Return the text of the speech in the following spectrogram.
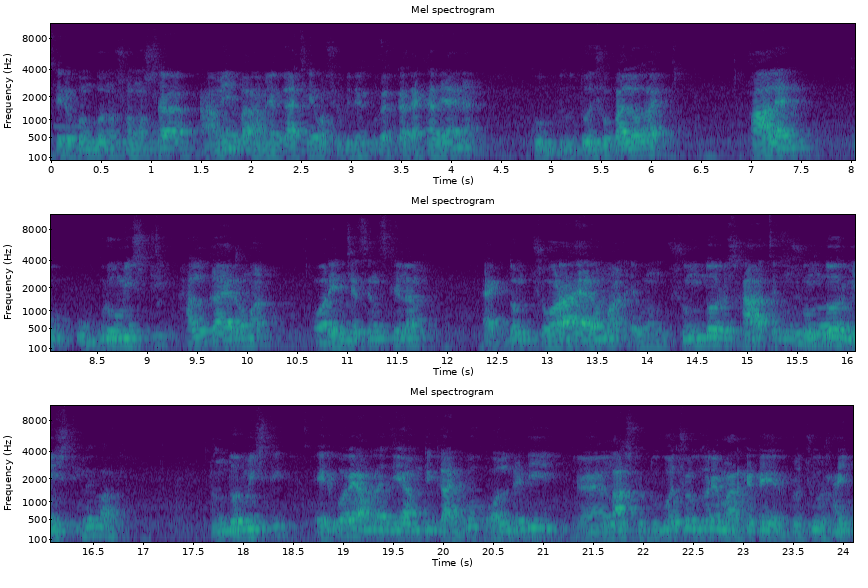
সেরকম কোনো সমস্যা আমে বা আমের গাছে অসুবিধে খুব একটা দেখা যায় না। খুব দ্রুত ঝোপালো হয়। ফাল অ্যান্ড খুব উগ্র মিষ্টি হালকা অ্যারোমা অরেঞ্জ এসেন্স খেলাম। একদম চড়া অ্যারোমা এবং সুন্দর স্বাদ এবং সুন্দর মিষ্টি। সুন্দর মিষ্টি। এরপরে আমরা যে আমটি কাটবো অলরেডি লাস্ট দু বছর ধরে মার্কেটে প্রচুর হাইপ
